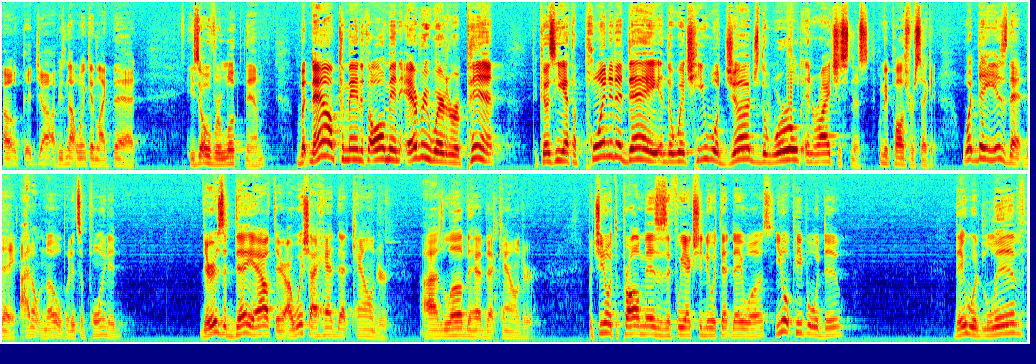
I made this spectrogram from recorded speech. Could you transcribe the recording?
oh, good job. He's not winking like that. He's overlooked them. But now commandeth all men everywhere to repent, because he hath appointed a day in the which he will judge the world in righteousness. Let me pause for a second. What day is that day? I don't know, but it's appointed. There is a day out there. I wish I had that calendar. I'd love to have that calendar. But you know what the problem is, is if we actually knew what that day was? You know what people would do? They would live,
